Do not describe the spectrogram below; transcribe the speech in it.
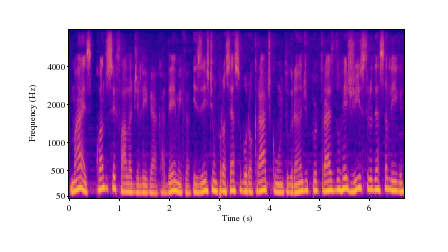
Mas, quando se fala de liga acadêmica, existe um processo burocrático muito grande por trás do registro dessa liga.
